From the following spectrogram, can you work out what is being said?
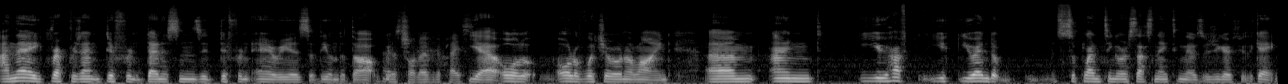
And they represent different denizens in different areas of the Underdark, which all over the place. yeah, all all of which are unaligned, um, and you have you you end up supplanting or assassinating those as you go through the game.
